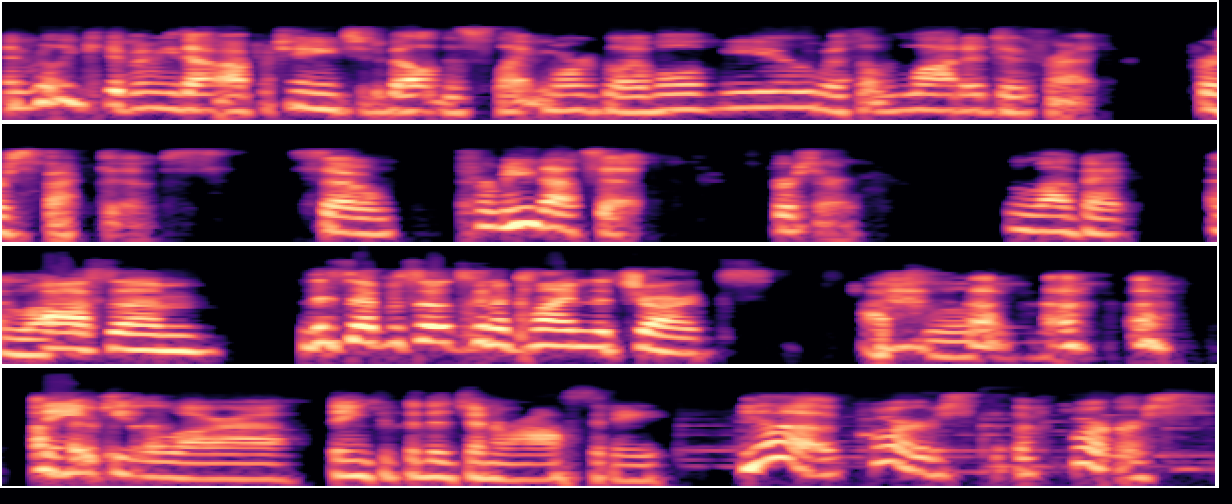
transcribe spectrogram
and really given me that opportunity to develop this like more global view with a lot of different perspectives. So for me, that's it for sure. Love it. I love Awesome. This episode's going to climb the charts. Absolutely. Thank you, Laura. Thank you for the generosity. Yeah, of course. Of course.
